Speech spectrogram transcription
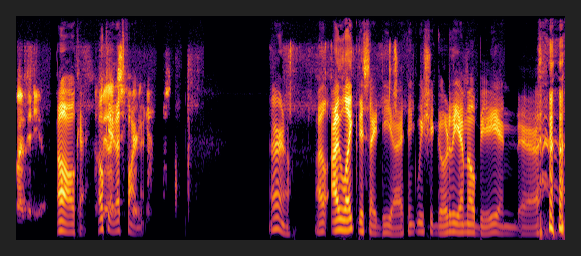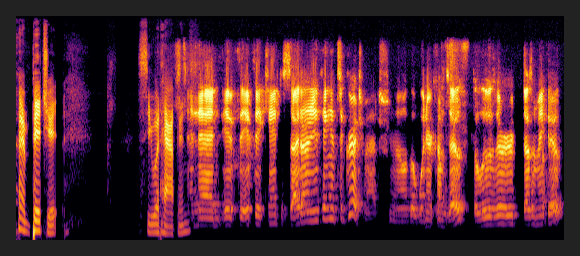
by video. Oh, okay. It'll Okay, like that's fine then. cameras. I don't know. I I like this idea. I think we should go to the MLB and uh, and pitch it. See what happens. And then if they, if they can't decide on anything, it's a grudge match. You know, the winner comes out, the loser doesn't make it out.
